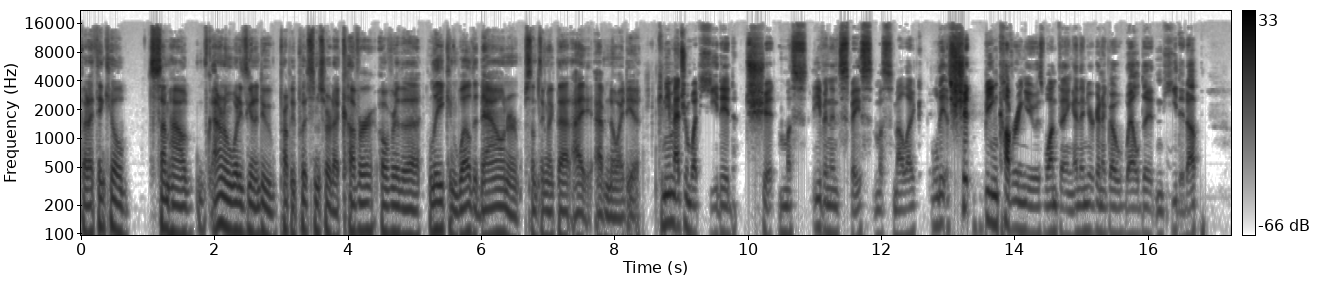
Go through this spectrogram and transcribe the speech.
But I think he'll somehow, I don't know what he's going to do, probably put some sort of cover over the leak and weld it down or something like that. I, I have no idea. Can you imagine what heated shit must, even in space, must smell like? Le- Shit being covering you is one thing, and then you're going to go weld it and heat it up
